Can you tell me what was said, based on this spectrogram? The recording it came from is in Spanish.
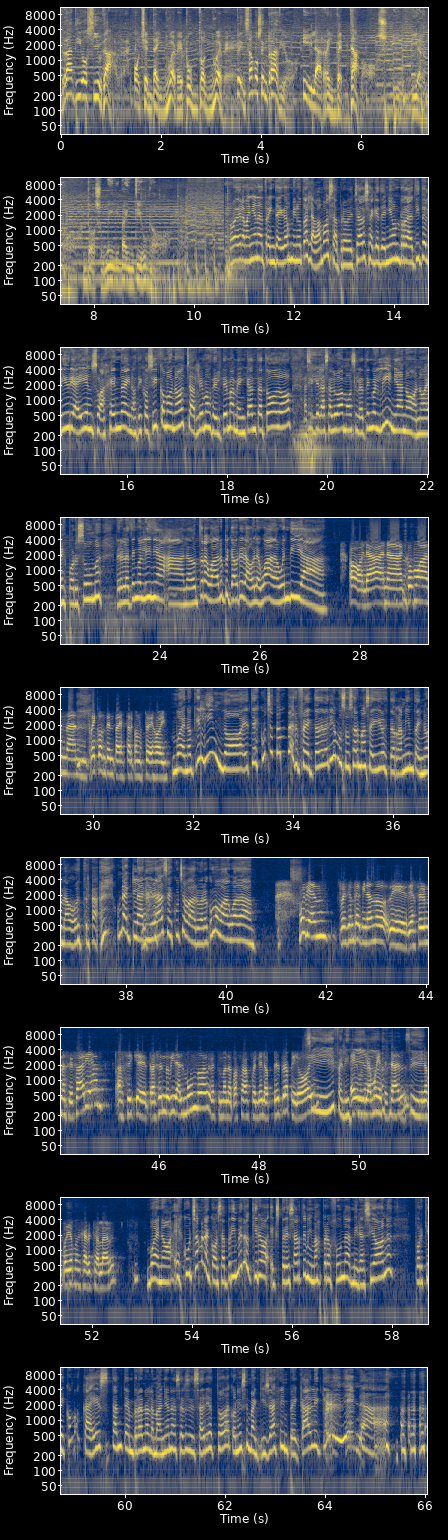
Radio Ciudad 89.9. Pensamos en radio y la reinventamos. Invierno 2021. 9 de la mañana, 32 minutos. La vamos a aprovechar ya que tenía un ratito libre ahí en su agenda y nos dijo, sí, cómo no, charlemos del tema, me encanta todo. Así que la saludamos, la tengo en línea, no, no es por Zoom, pero la tengo en línea a la doctora Guadalupe Cabrera. Hola, Guada, buen día. Hola Ana, ¿cómo andan? Re contenta de estar con ustedes hoy. Bueno, qué lindo, te escucho tan perfecta, deberíamos usar más seguido esta herramienta y no la otra. Una claridad, se escucha bárbaro. ¿Cómo va, Guada? Muy bien, recién terminando de, hacer una cesárea, así que trayendo vida al mundo. La semana pasada fue el de la obstetra, pero hoy sí, feliz es un día muy especial y no podíamos dejar de charlar. Bueno, escúchame una cosa. Primero quiero expresarte mi más profunda admiración porque ¿cómo caes tan temprano a la mañana a hacer cesárea toda con ese maquillaje impecable? ¡Qué divina!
